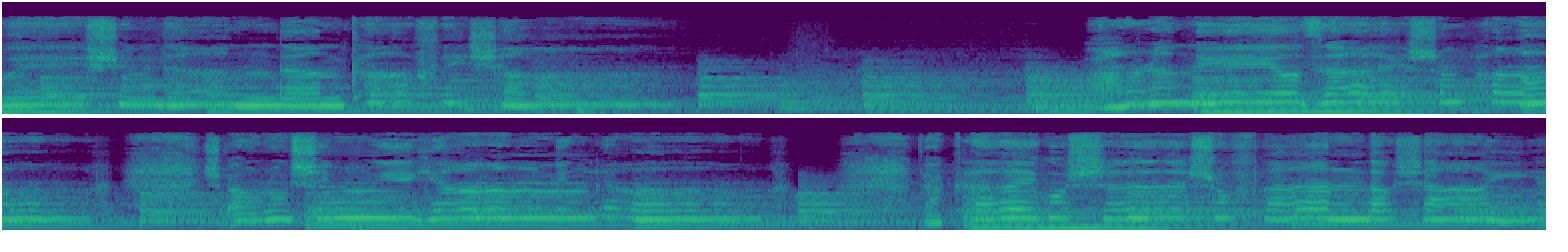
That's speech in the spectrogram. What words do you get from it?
微醺淡淡咖啡香恍然你又在身旁。笑容星一样明亮。打开故事书，翻到下一页。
